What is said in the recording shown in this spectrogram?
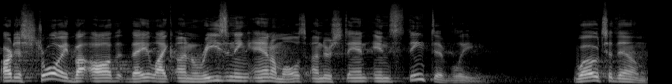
are destroyed by all that they, like unreasoning animals, understand instinctively. Woe to them,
